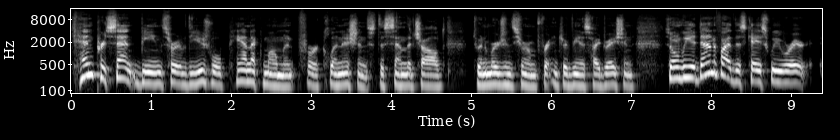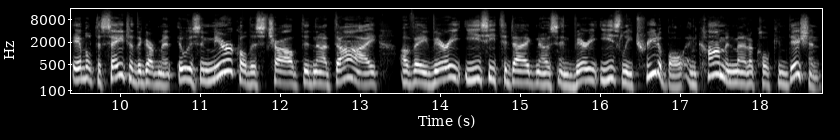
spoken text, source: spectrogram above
10% being sort of the usual panic moment for clinicians to send the child to an emergency room for intravenous hydration. So when we identified this case, we were able to say to the government, it was a miracle this child did not die of a very easy to diagnose and very easily treatable and common medical condition.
